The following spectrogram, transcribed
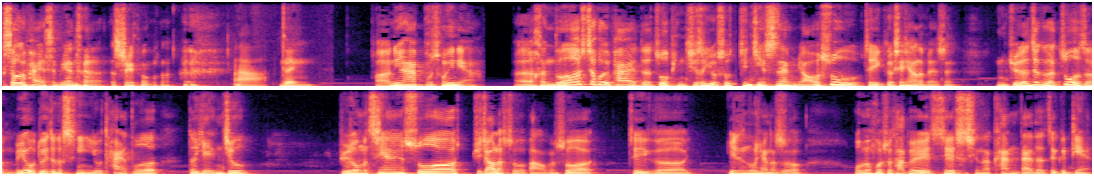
社会派层面的水桶。啊，对，嗯啊、另外还补充一点啊，呃，很多社会派的作品其实有时候仅仅是在描述这个现象的本身，你觉得这个作者没有对这个事情有太多的研究。比如说我们之前说绝交的时候吧，我们说这个叶正中选的时候，我们会说他对这些事情的看待的这个点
